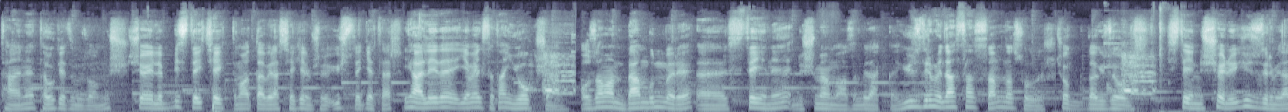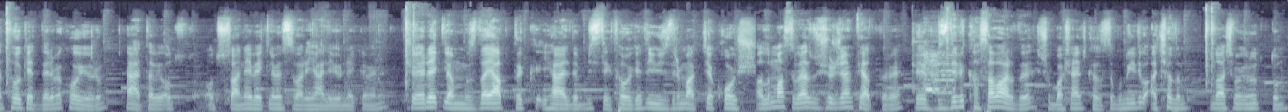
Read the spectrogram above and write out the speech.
tane tavuk etimiz olmuş. Şöyle bir steak çektim hatta biraz çekelim şöyle 3 steak yeter. İhaleye de yemek satan yok şu an. O zaman ben bunları e, steak'ini düşünmem lazım bir dakika. 120'den satsam nasıl olur? Çok da güzel olur. Steak'ini şöyle 120'den tavuk etlerime koyuyorum. Ha tabii 30, 30 saniye beklemesi var ihale ürün eklemenin. Şöyle reklamımızda yaptık. İhalede bir steak tavuk eti 120 akçe koş. Alınmazsa biraz düşüreceğim fiyatları. Şöyle bizde bir kasa vardı. Şu başlangıç kasası. Bunu gidip açalım. Bunu açmayı unuttum.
